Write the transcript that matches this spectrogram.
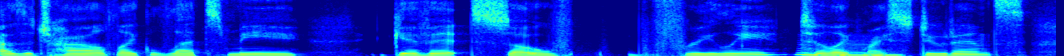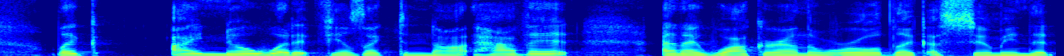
as a child like lets me give it so freely to like Mm-hmm. my students. Like I know what it feels like to not have it and I walk around the world like assuming that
